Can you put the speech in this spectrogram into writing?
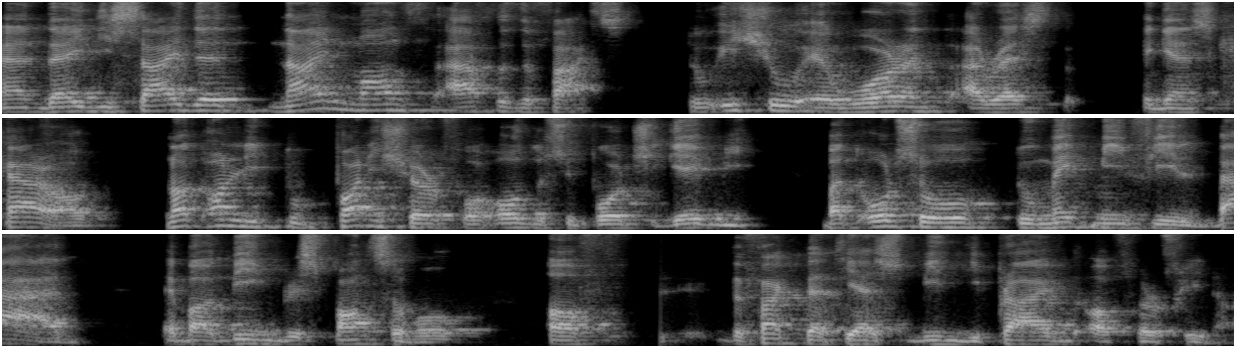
and they decided nine months after the facts to issue a warrant arrest against Carol, not only to punish her for all the support she gave me, but also to make me feel bad about being responsible of the fact that he has been deprived of her freedom.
